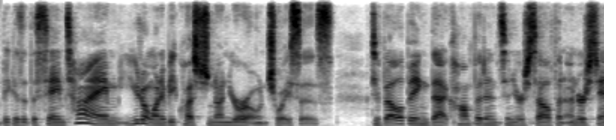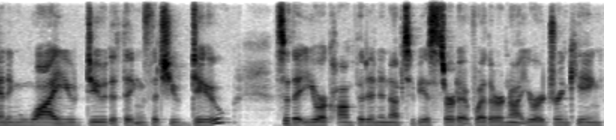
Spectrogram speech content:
because at the same time you don't want to be questioned on your own choices developing that confidence in yourself and understanding why you do the things that you do so that you are confident enough to be assertive whether or not you are drinking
